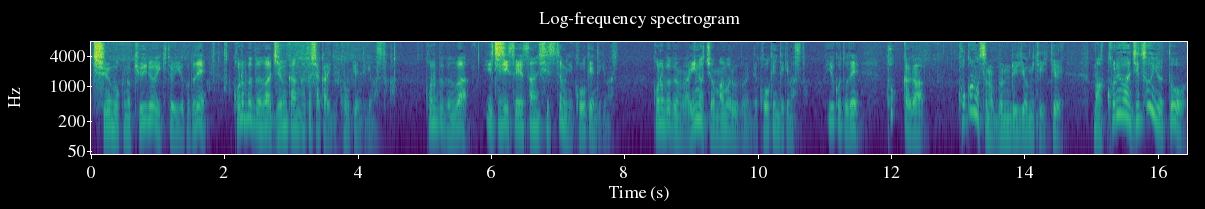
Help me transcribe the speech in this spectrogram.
注目の9領域ということで、この部分は循環型社会に貢献できますとか、この部分は一次生産システムに貢献できます。この部分は命を守る部分で貢献できますということで、国家が9つの分類を見ていて、まあ、これは実を言うと、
